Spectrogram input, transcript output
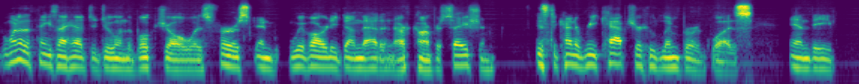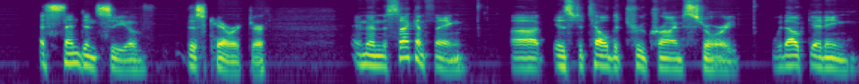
one of the things I had to do in the book, Joel, was first, and we've already done that in our conversation, is to kind of recapture who Lindbergh was and the ascendancy of this character. And then the second thing uh, is to tell the true crime story without getting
